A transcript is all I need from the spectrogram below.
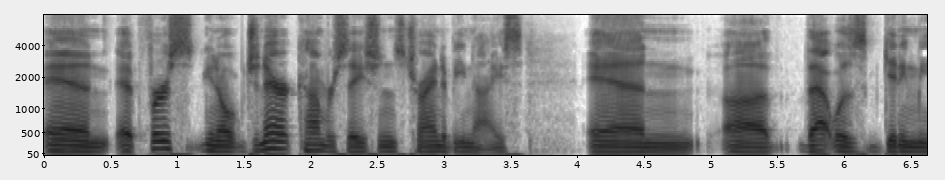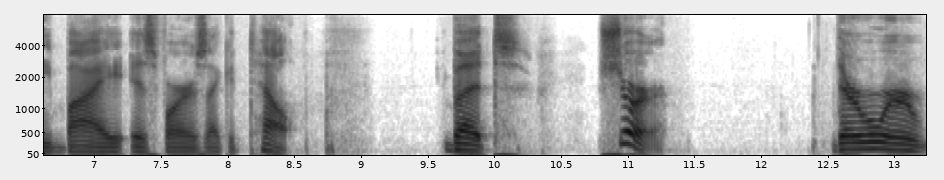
And at first, you know, generic conversations, trying to be nice. And uh, that was getting me by as far as I could tell. But sure, there were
